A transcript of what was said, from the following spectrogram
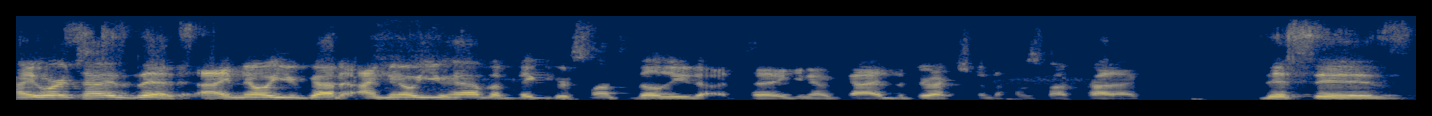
prioritize this. I know you've got. I know you have a big responsibility to, to you know guide the direction of the HubSpot product. This is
